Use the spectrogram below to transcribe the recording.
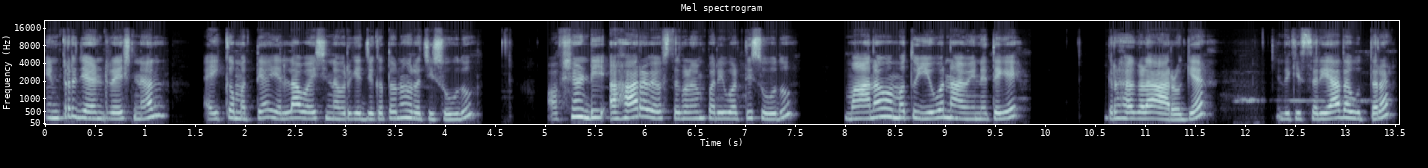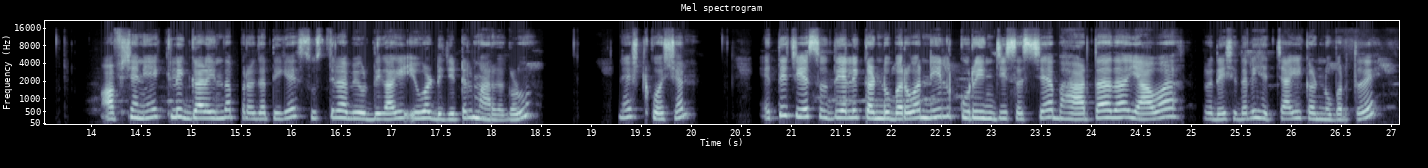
ಇಂಟರ್ ಜನರೇಷನಲ್ ಐಕಮತ್ಯ ಎಲ್ಲ ವಯಸ್ಸಿನವರಿಗೆ ಜಗತ್ತನ್ನು ರಚಿಸುವುದು. ಆಪ್ಷನ್ ಡಿ ಆಹಾರ ವ್ಯವಸ್ಥೆಗಳನ್ನು ಪರಿವರ್ತಿಸುವುದು. ಮಾನವ ಮತ್ತು ಯುವ ನಾವೀನ್ಯತೆಗೆ ಗ್ರಹಗಳ ಆರೋಗ್ಯ. ಇದಕ್ಕೆ ಸರಿಯಾದ ಉತ್ತರ. ಆಪ್ಷನ್ ಎ, ಕ್ಲಿಕ್ಗಳಿಂದ ಪ್ರಗತಿಗೆ ಸುಸ್ಥಿರ ಅಭಿವೃದ್ಧಿಗಾಗಿ ಯುವ ಡಿಜಿಟಲ್ ಮಾರ್ಗಗಳು. ನೆಕ್ಸ್ಟ್ ಕ್ವಶನ್, ಇತ್ತೀಚೆಗೆ ಸುದ್ದಿಯಲ್ಲಿ ಕಂಡುಬರುವ ನೀಲ್ ಕುರಿಂಜಿ ಸಸ್ಯ ಭಾರತದ ಯಾವ ಪ್ರದೇಶದಲ್ಲಿ ಹೆಚ್ಚಾಗಿ ಕಂಡುಬರುತ್ತದೆ?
